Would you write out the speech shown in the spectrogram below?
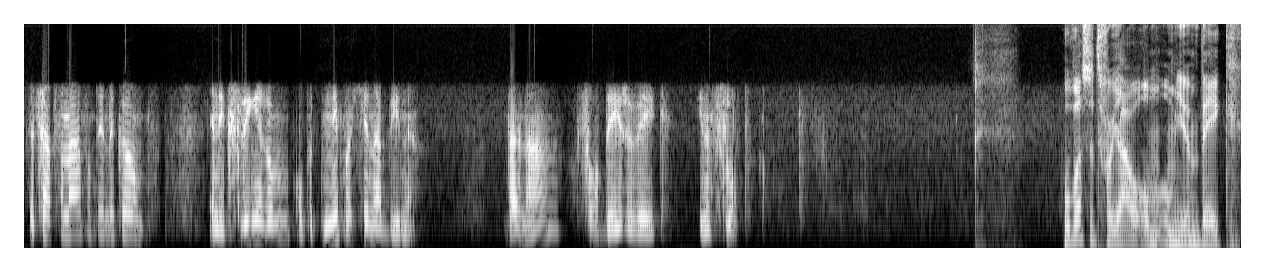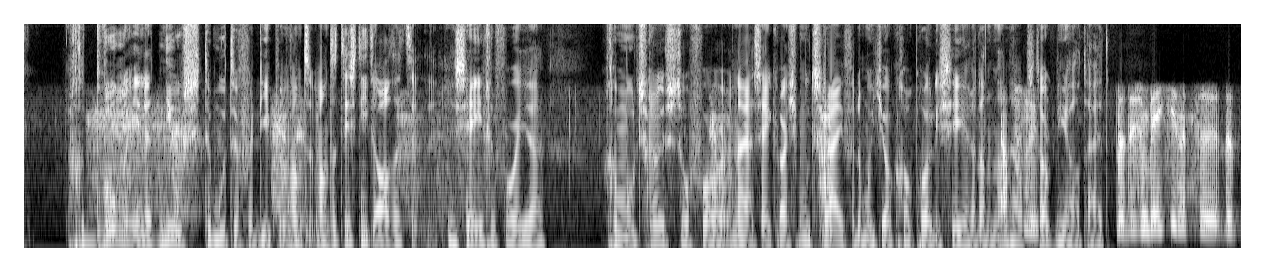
Het staat vanavond in de krant. En ik slinger hem op het nippertje naar binnen. Daarna valt deze week in het slot. Hoe was het voor jou om, om je een week gedwongen in het nieuws te moeten verdiepen? Want, want het is niet altijd een zegen voor je gemoedsrust. Of voor, nou ja, zeker als je moet schrijven, dan moet je ook gewoon produceren. Dan, dan helpt het ook niet altijd. Dat is een beetje in het, uh, dat,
